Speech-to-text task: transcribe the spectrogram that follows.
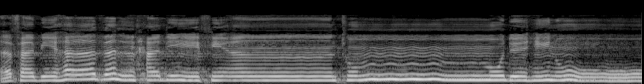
أفبهذا الحديث أنتم مدهنون؟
